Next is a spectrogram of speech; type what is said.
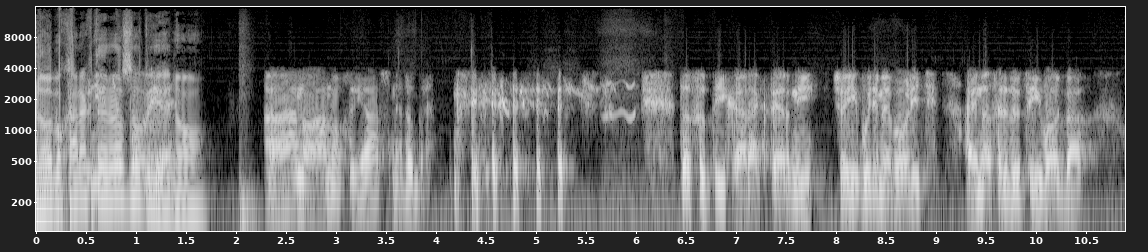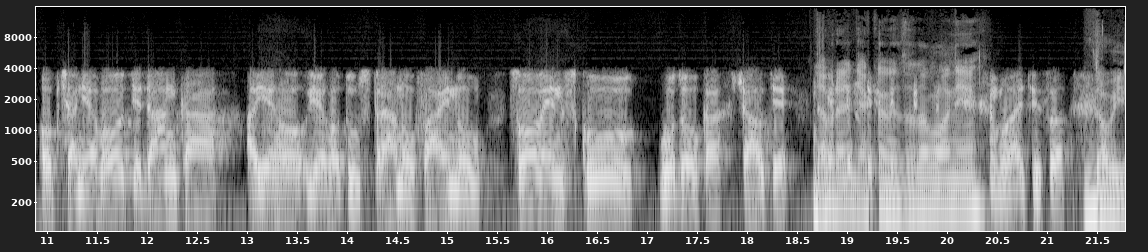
No lebo charakter rozhoduje, povie. no. Áno, áno, jasne, dobre. to sú tí charakterní, čo ich budeme voliť aj na sledujúcich voľbách. Občania, voľte Danka a jeho, jeho tú stranu fajnú Slovenskú v úvodzovkách. Čaute. Dobre, ďakujem za zavolanie. Majte sa. Dovi.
